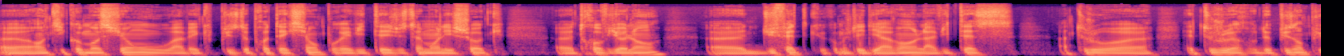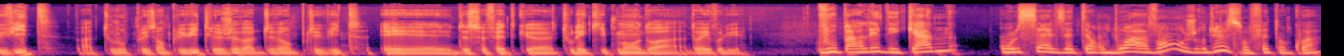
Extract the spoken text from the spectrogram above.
euh, anti-commotion ou avec plus de protection pour éviter justement les chocs euh, trop violents, du fait que, comme je l'ai dit avant, la vitesse est toujours de plus en plus vite, va toujours plus en plus vite, le jeu va de plus en plus vite, et de ce fait que tout l'équipement doit, doit évoluer. Vous parlez des cannes, on le sait, elles étaient en bois avant, aujourd'hui elles sont faites en quoi?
